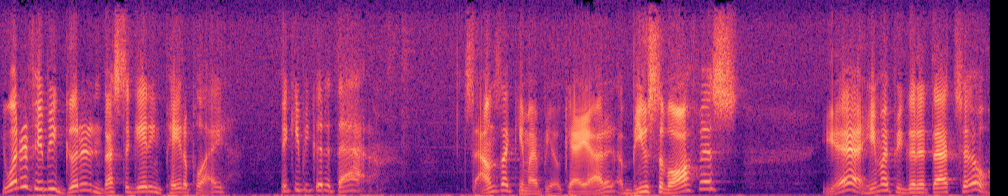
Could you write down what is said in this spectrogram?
You wonder if he'd be good at investigating pay to play? Think he'd be good at that? Sounds like he might be okay at it. Abuse of office? Yeah, he might be good at that too.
